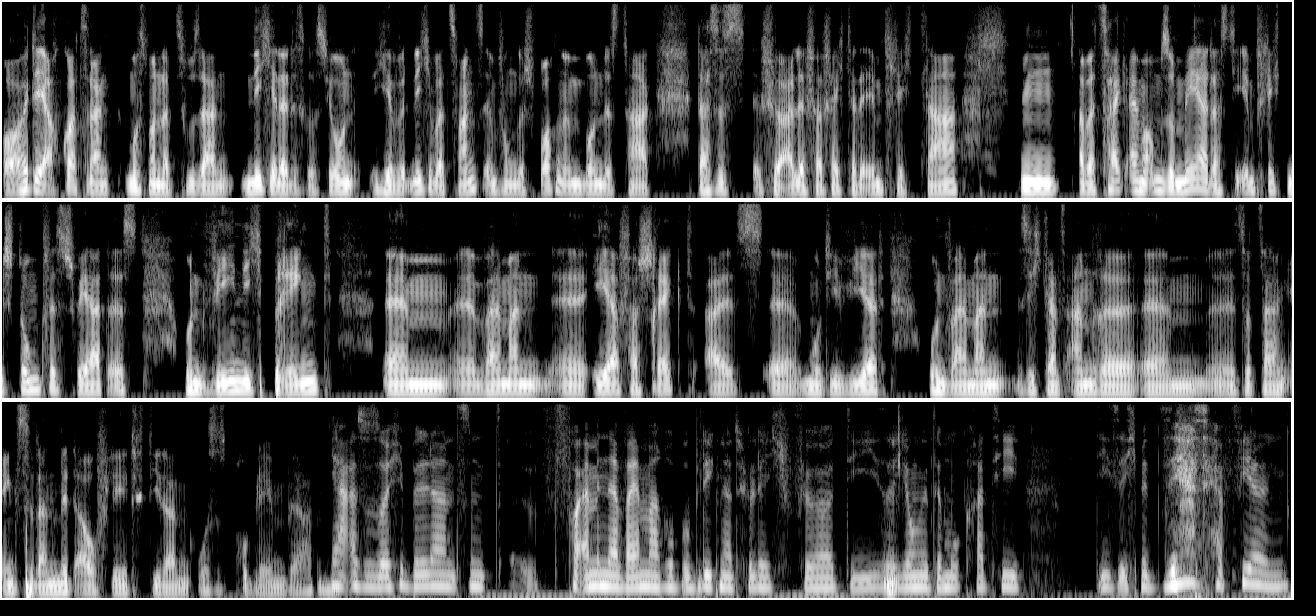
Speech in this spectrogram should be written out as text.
heute ja auch Gott sei Dank, muss man dazu sagen, nicht in der Diskussion. Hier wird nicht über Zwangsimpfung gesprochen im Bundestag. Das ist für alle Verfechter der Impfpflicht klar. Mhm, aber zeigt einmal umso mehr, dass die Impfpflicht ein stumpfes Schwert ist und wenig bringt, ähm, äh, weil man äh, eher verschreckt als äh, motiviert und weil man sich ganz andere ähm, äh, sozusagen Ängste dann mit auflädt, die dann ein großes Problem werden. Ja, also solche Bilder sind äh, vor allem in der Weimarer Republik natürlich für diese mhm. junge Demokratie, die sich mit sehr, sehr vielen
